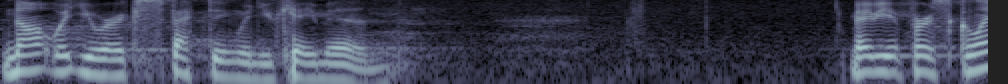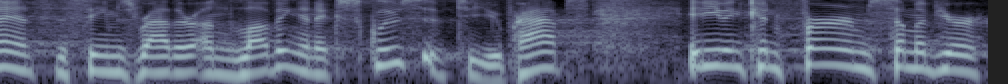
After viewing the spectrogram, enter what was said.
not what you were expecting when you came in. Maybe at first glance, this seems rather unloving and exclusive to you. Perhaps it even confirms some of your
